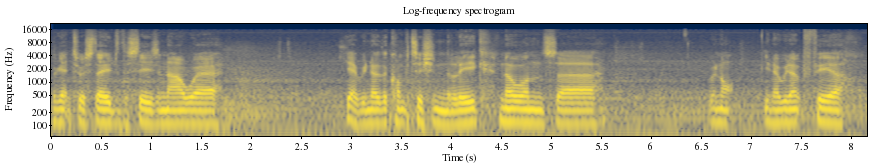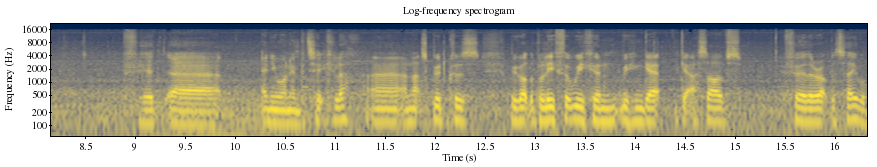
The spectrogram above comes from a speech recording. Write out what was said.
we're getting to a stage of the season now where yeah, we know the competition in the league. No one's uh, we're not you know we don't fear fear uh, anyone in particular, uh, and that's good because we've got the belief that we can we can get get ourselves further up the table.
